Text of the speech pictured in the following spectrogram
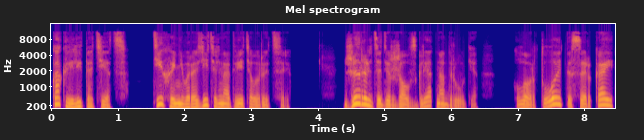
«Как велит отец», — тихо и невыразительно ответил рыцарь. Джеральд задержал взгляд на друге. Лорд Ллойд и сэр Кай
